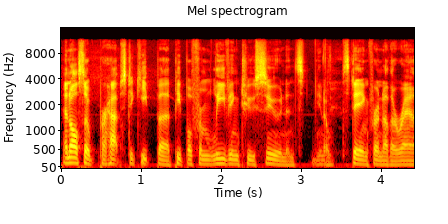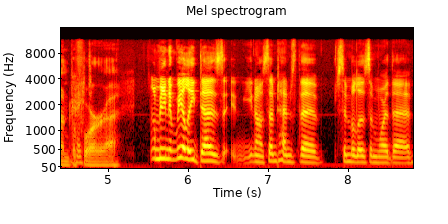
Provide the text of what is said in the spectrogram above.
and also perhaps to keep uh, people from leaving too soon and you know staying for another round before. Uh, I mean, it really does. You know, sometimes the symbolism or the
